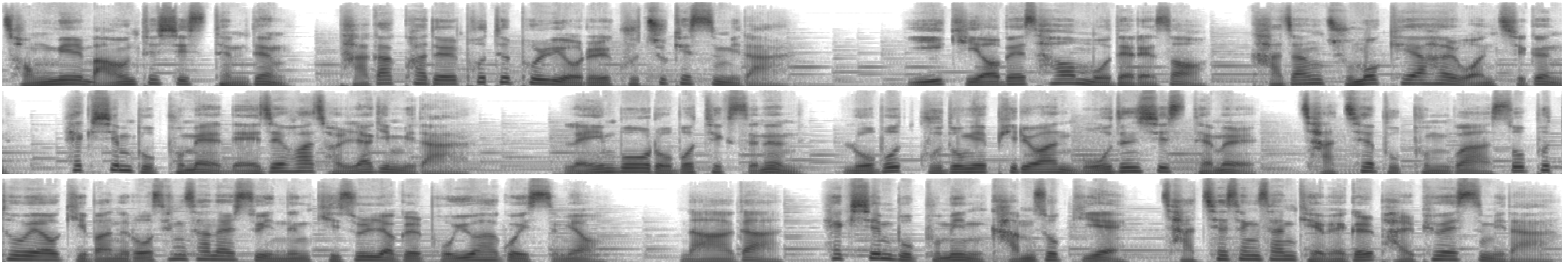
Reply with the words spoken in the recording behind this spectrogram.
정밀 마운트 시스템 등 다각화될 포트폴리오를 구축했습니다. 이 기업의 사업 모델에서 가장 주목해야 할 원칙은 핵심 부품의 내재화 전략입니다. 레인보우 로보틱스는 로봇 구동에 필요한 모든 시스템을 자체 부품과 소프트웨어 기반으로 생산할 수 있는 기술력을 보유하고 있으며 나아가 핵심 부품인 감속기의 자체 생산 계획을 발표했습니다.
